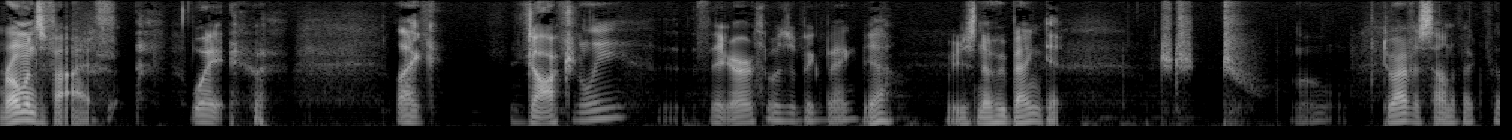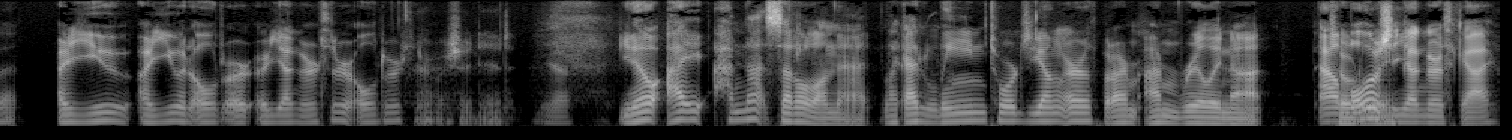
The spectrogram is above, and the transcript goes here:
romans 5 Wait. like, doctrinally, the earth was a big bang? yeah we just know who banged it do i have a sound effect for that Are you are you an old or a young earther or old i wish i did Yeah. You know, I I'm not settled on that. Like I lean towards young Earth, but I'm I'm really not. Al Totally. Mohler's a young earth guy.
